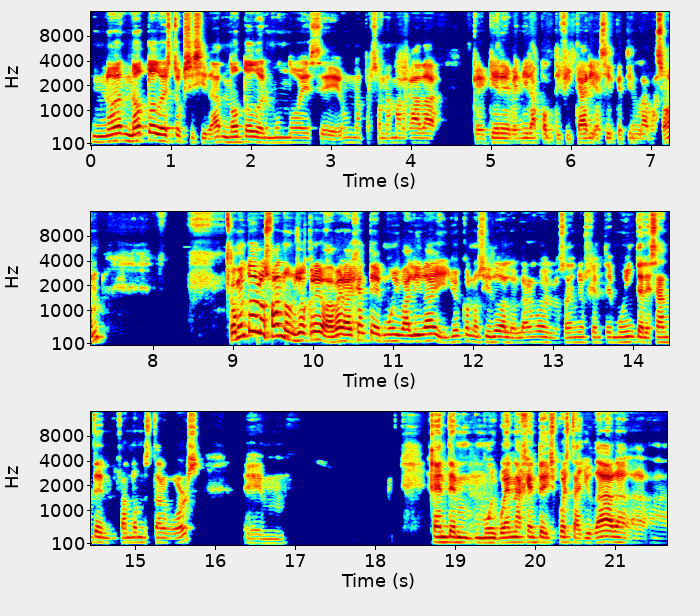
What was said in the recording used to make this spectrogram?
no, no todo es toxicidad, no todo el mundo es una persona amargada que quiere venir a pontificar y decir que tiene la razón. Como en todos los fandoms, yo creo. A ver, hay gente muy válida y yo he conocido a lo largo de los años gente muy interesante en el fandom de Star Wars. Em, gente muy buena, gente dispuesta a ayudar, a,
